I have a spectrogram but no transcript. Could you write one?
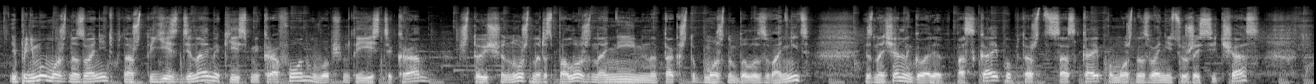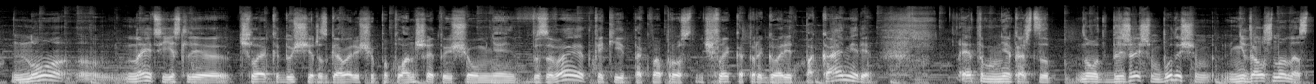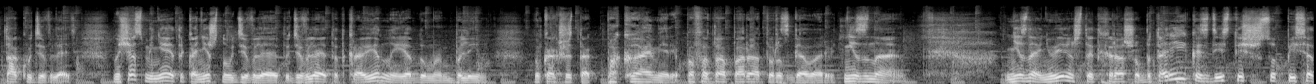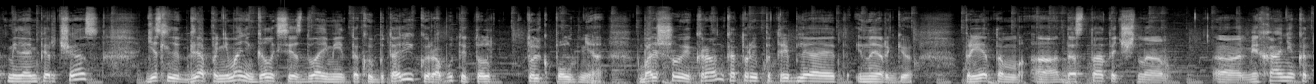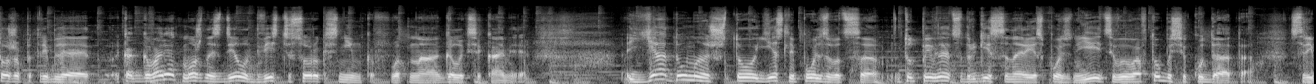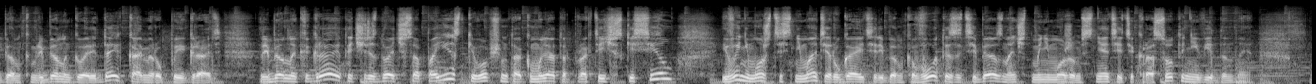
и по нему можно звонить, потому что есть динамик, есть микрофон, в общем-то, есть экран что еще нужно. Расположены они именно так, чтобы можно было звонить. Изначально говорят по скайпу, потому что со скайпа можно звонить уже сейчас. Но, э, знаете, если человек, идущий, разговаривающий по планшету, еще у меня вызывает какие-то так вопросы, но человек, который говорит по камере, это, мне кажется, ну вот в ближайшем будущем не должно нас так удивлять. Но сейчас меня это, конечно, удивляет. Удивляет откровенно, и я думаю, блин, ну как же так, по камере, по фотоаппарату разговаривать? Не знаю. Не знаю, не уверен, что это хорошо. Батарейка здесь 1650 мАч. Если для понимания, Galaxy S2 имеет такую батарейку и работает только только полдня. Большой экран, который потребляет энергию, при этом а, достаточно а, механика тоже потребляет. Как говорят, можно сделать 240 снимков вот на Galaxy камере. Я думаю, что если пользоваться... Тут появляются другие сценарии использования. Едете вы в автобусе куда-то с ребенком. Ребенок говорит, дай камеру поиграть. Ребенок играет, и через два часа поездки, в общем-то, аккумулятор практически сел, и вы не можете снимать и ругаете ребенка. Вот из-за тебя, значит, мы не можем снять эти красоты невиданные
